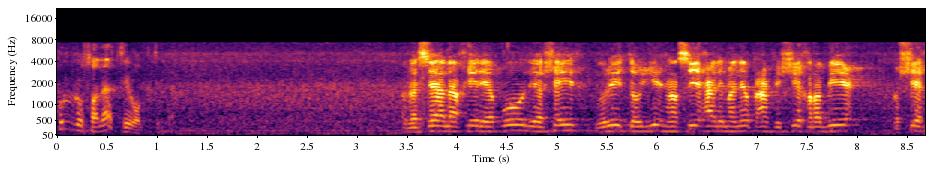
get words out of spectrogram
كل صلاة في وقتها. الرسائل الأخير يقول يا شيخ نريد توجيه نصيحة لمن يطعن في الشيخ ربيع والشيخ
